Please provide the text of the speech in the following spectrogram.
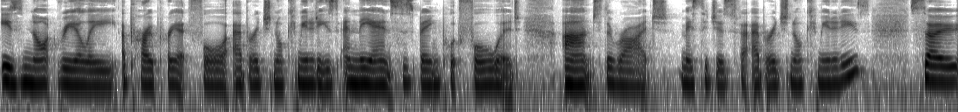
is not really appropriate for Aboriginal communities, and the answers being put forward aren't the right messages for Aboriginal communities. So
